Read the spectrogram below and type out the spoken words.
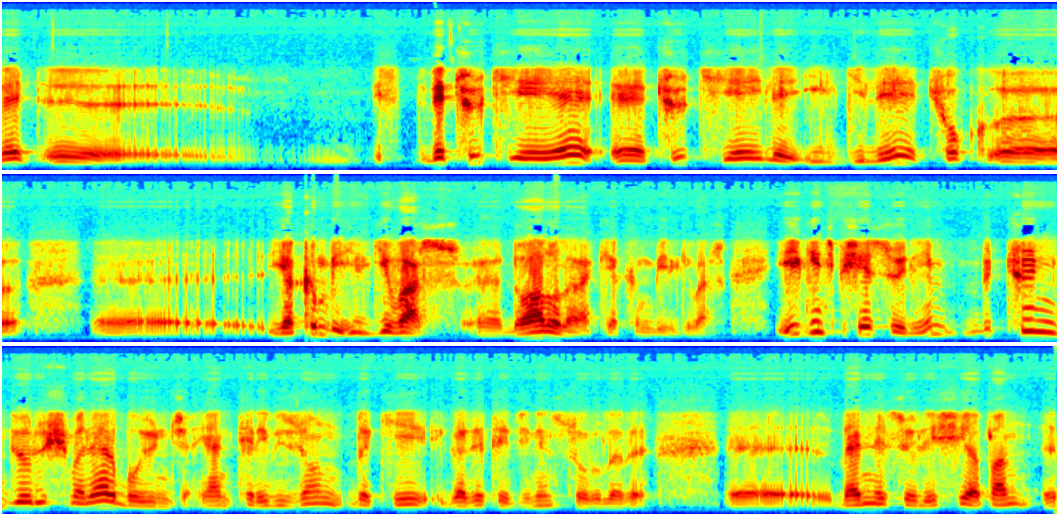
ve e, ve Türkiye'ye e, Türkiye ile ilgili çok e, yakın bir ilgi var. Doğal olarak yakın bir ilgi var. İlginç bir şey söyleyeyim. Bütün görüşmeler boyunca yani televizyondaki gazetecinin soruları e, benle söyleşi yapan e,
